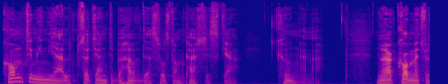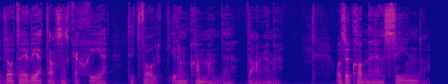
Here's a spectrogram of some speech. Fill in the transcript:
kom till min hjälp så att jag inte behövdes hos de persiska kungarna. Nu har jag kommit för att låta dig veta vad som ska ske ditt folk i de kommande dagarna. Och så kommer en syn då.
